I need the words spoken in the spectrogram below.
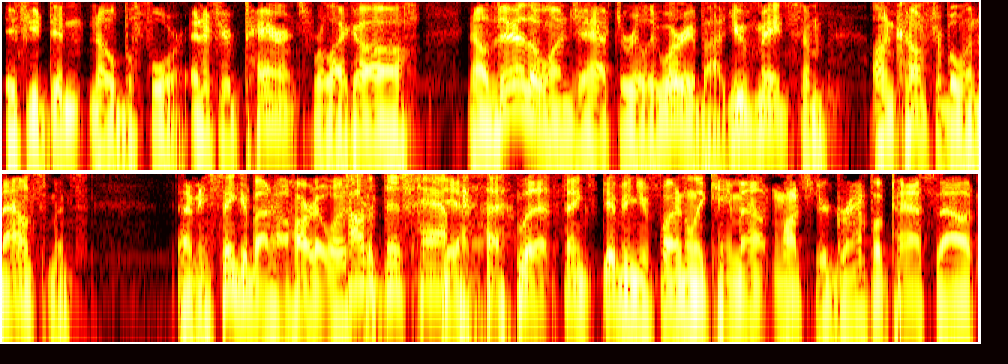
if you didn't know before. And if your parents were like, oh, now they're the ones you have to really worry about. You've made some uncomfortable announcements. I mean, think about how hard it was. How to, did this happen? Yeah, well, at Thanksgiving, you finally came out and watched your grandpa pass out,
